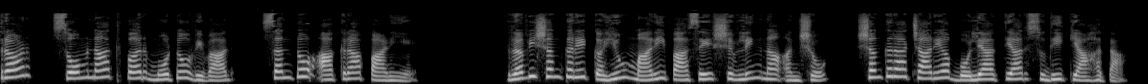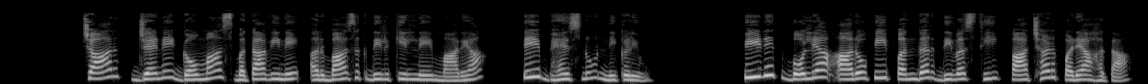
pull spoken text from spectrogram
ત્રણ, સોમનાથ પર મોટો વિવાદ, સંતો આકરા પાણીએ. રવિશંકરે કહ્યું, મારી પાસે શિવલિંગના અંશો, શંકરાચાર્ય બોલ્યા ત્યાર સુધી ક્યાં હતા? ચાર, જેને ગૌમાંસ બતાવીને અરબાઝક દિલકીલને માર્યા, તે ભેંસનું નીકળ્યું. પીડિત બોલ્યા આરોપી પંદર દિવસથી પાછળ પડ્યા હતા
